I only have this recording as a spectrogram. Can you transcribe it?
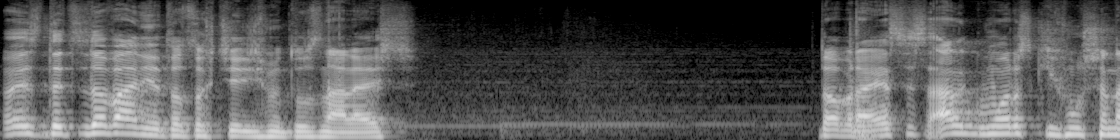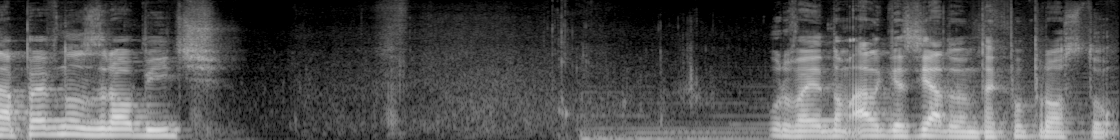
To jest zdecydowanie to, co chcieliśmy tu znaleźć. Dobra, ja z alg morskich muszę na pewno zrobić... Kurwa, jedną algę zjadłem tak po prostu.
